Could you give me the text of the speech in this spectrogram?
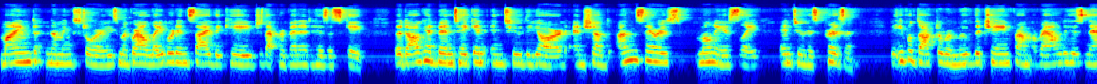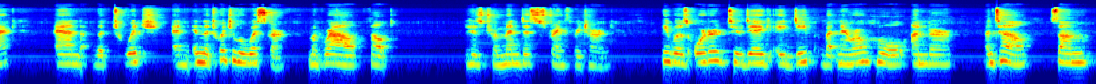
mind numbing stories, McGrowl labored inside the cage that prevented his escape. The dog had been taken into the yard and shoved unceremoniously into his prison. The evil doctor removed the chain from around his neck and the twitch and in the twitch of a whisker, McGrowl felt his tremendous strength returned. He was ordered to dig a deep but narrow hole under until some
